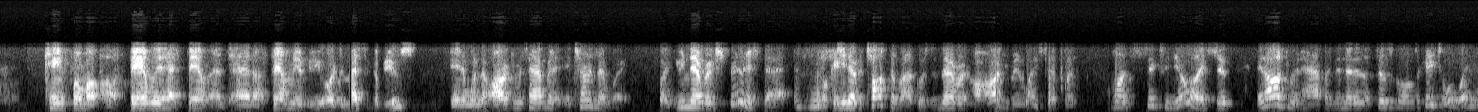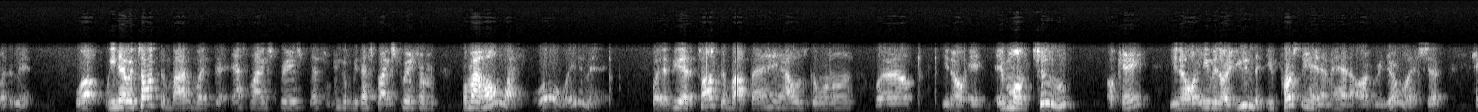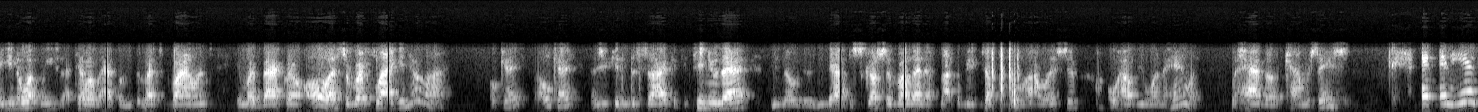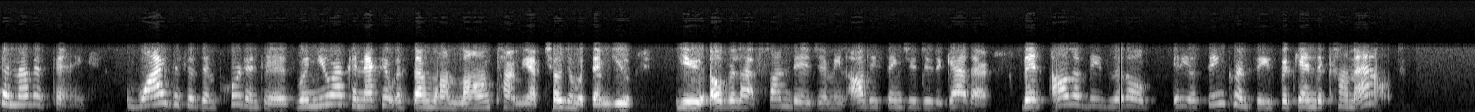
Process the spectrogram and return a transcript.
Came from a, a family that had, fam- had a family abuse or domestic abuse, and when the arguments happen, it turns that way. But you never experienced that. Mhm. Okay, you never talked about it because there's never an argument in relationship. But month six in your relationship, an argument happens, and then there's a physical altercation. Well, wait, wait a minute. Well, we never talked about it, but that's my experience. That's could. That's my experience from from my home life. Whoa, wait a minute. But if you had talked about that, hey, how was going on? Well, you know, in, in month two, okay, you know, even though you you personally hadn't had an argument in your relationship, hey, you know what? We I came up I had some domestic violence in my background. Oh, that's a red flag in your mind. Okay, okay. And you can decide to continue that. You know, you have discussion about that. That's not going to be acceptable in our relationship, or however you want to handle it. But have a conversation. And, and here's another thing. Why this is important is when you are connected with someone long term, you have children with them, you you overlap fundage, I mean all these things you do together, then all of these little idiosyncrasies begin to come out.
